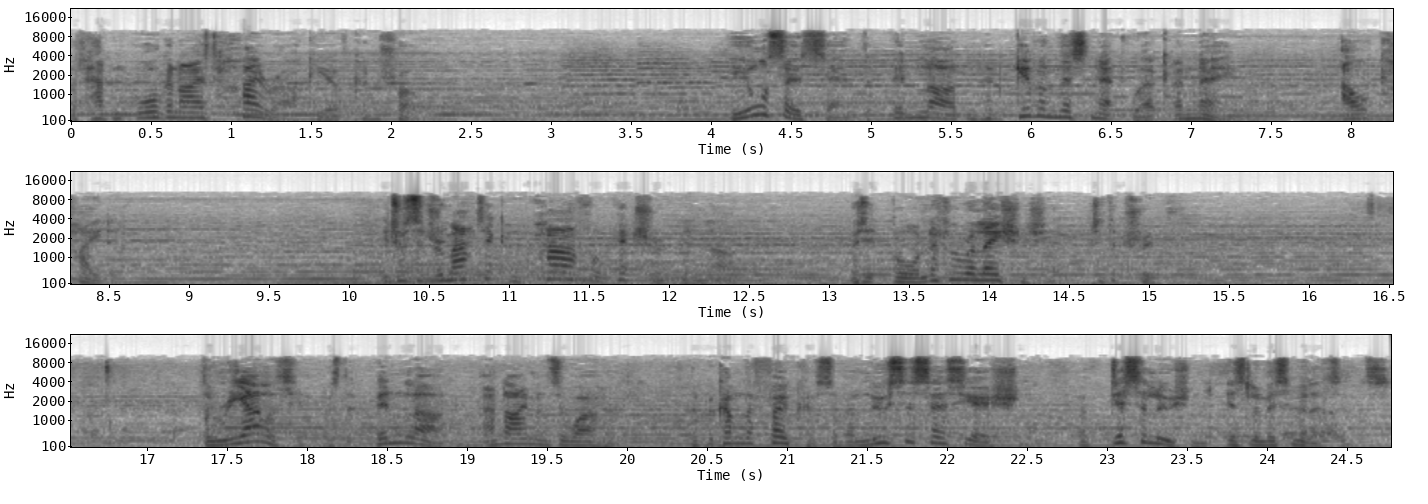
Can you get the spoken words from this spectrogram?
that had an organized hierarchy of control. He also said that bin Laden had given this network a name, Al-Qaeda. It was a dramatic and powerful picture of bin Laden, but it bore little relationship to the truth. The reality was that bin Laden and Ayman Zawahiri had become the focus of a loose association of disillusioned Islamist militants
